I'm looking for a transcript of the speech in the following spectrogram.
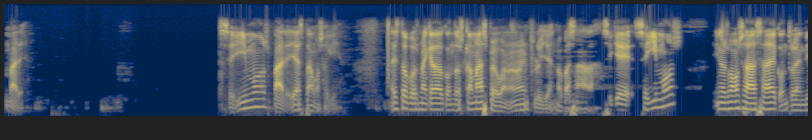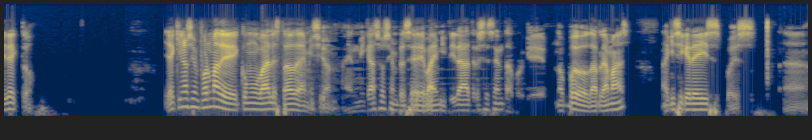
Vale. Seguimos. Vale, ya estamos aquí. Esto pues me ha quedado con dos cámaras, pero bueno, no influye, no pasa nada. Así que seguimos y nos vamos a la sala de control en directo. Y aquí nos informa de cómo va el estado de la emisión. En mi caso siempre se va a emitir a 360 porque no puedo darle a más. Aquí si queréis, pues eh,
